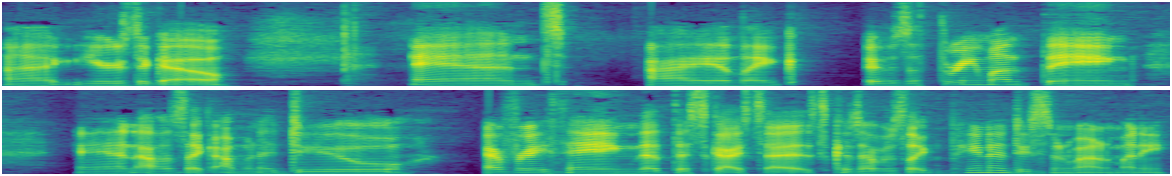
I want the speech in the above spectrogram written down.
uh, years ago and I like it was a 3 month thing and I was like I'm going to do everything that this guy says cuz I was like paying a decent amount of money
